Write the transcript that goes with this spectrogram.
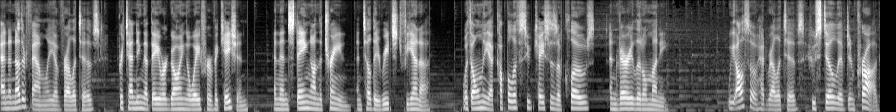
and another family of relatives pretending that they were going away for vacation and then staying on the train until they reached Vienna with only a couple of suitcases of clothes and very little money. We also had relatives who still lived in Prague,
